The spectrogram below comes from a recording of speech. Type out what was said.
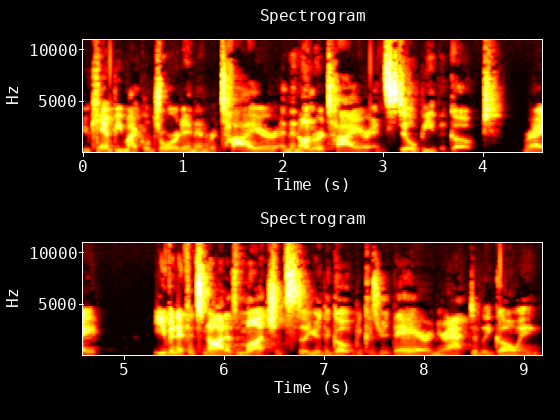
you can't be Michael Jordan and retire and then unretire and still be the GOAT, right? Even if it's not as much, it's still, you're the GOAT because you're there and you're actively going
